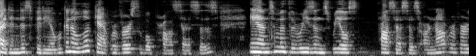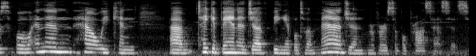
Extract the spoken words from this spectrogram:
right, in this video, we're going to look at reversible processes and some of the reasons real processes are not reversible, and then how we can um, take advantage of being able to imagine reversible processes.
